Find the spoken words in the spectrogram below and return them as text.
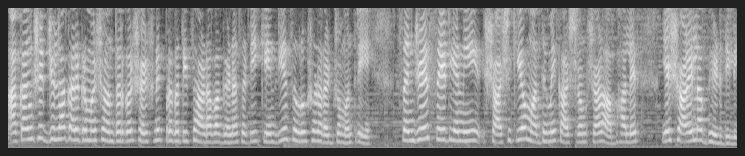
आकांक्षित जिल्हा कार्यक्रमाच्या अंतर्गत शैक्षणिक प्रगतीचा आढावा घेण्यासाठी केंद्रीय संरक्षण राज्यमंत्री संजय सेठ यांनी शासकीय माध्यमिक आश्रमशाळा भालेर या शाळेला भेट दिली.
